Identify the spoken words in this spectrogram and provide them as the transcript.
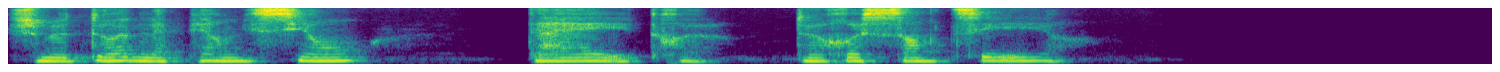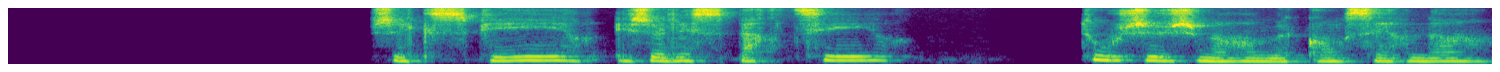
Je me donne la permission d'être, de ressentir. J'expire et je laisse partir tout jugement me concernant.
